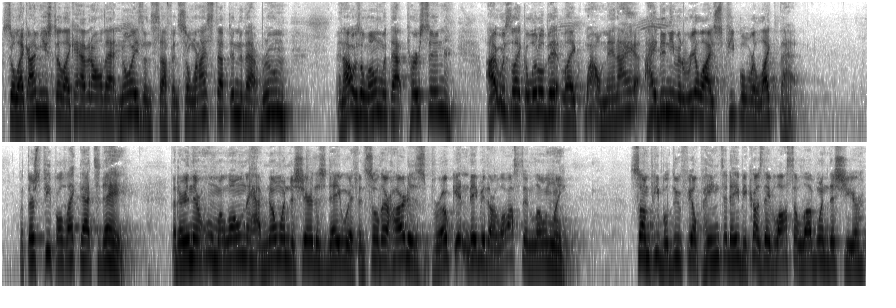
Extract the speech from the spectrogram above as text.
So, like, I'm used to like having all that noise and stuff. And so when I stepped into that room and I was alone with that person, I was like a little bit like, wow, man, I, I didn't even realize people were like that. But there's people like that today that are in their home alone. They have no one to share this day with. And so their heart is broken. Maybe they're lost and lonely. Some people do feel pain today because they've lost a loved one this year.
